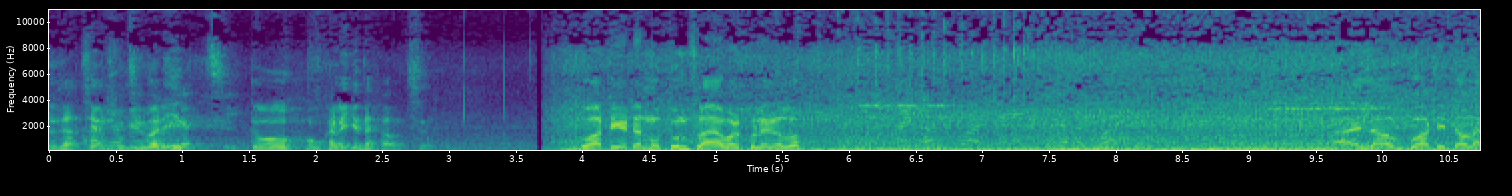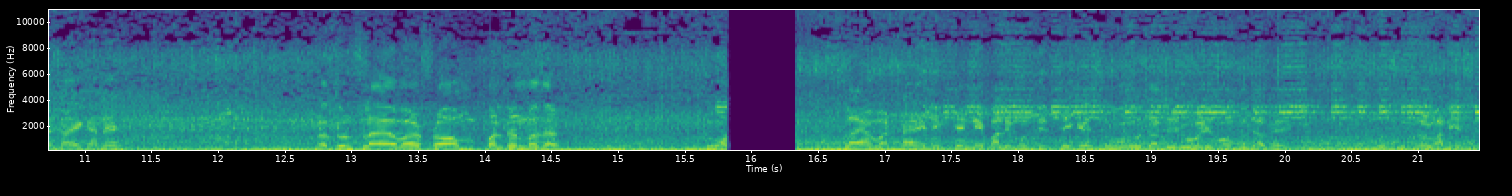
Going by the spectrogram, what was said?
তো যাচ্ছি আমি সুমির বাড়ি। তো ওখানে গিয়ে দেখা হচ্ছে। গুয়াহাটি একটা নতুন ফ্লাইওভার খুলে গেল। আই লাভ গুয়াহাটিটাও লেখা এখানে। নতুন ফ্লাইওভার ফ্রম পল্টন বাজার। টু ফ্লাইওভারটা এদিক নেপালি মন্দির থেকে সোজা বেরুবাড়ি পর্যন্ত যাবে। খুব সুন্দর বানিয়েছে।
